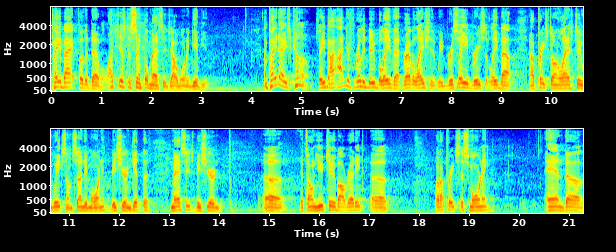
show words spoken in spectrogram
payback for the devil. That's just a simple message I want to give you. And paydays come. See, I just really do believe that revelation that we've received recently about, I preached on the last two weeks on Sunday morning. Be sure and get the message. Be sure and, uh, it's on YouTube already. Uh, what I preached this morning. And uh,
